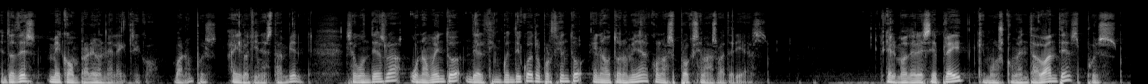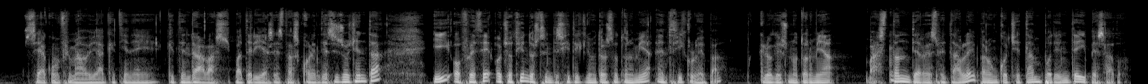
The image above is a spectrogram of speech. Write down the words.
entonces me compraré un eléctrico. Bueno, pues ahí lo tienes también. Según Tesla, un aumento del 54% en autonomía con las próximas baterías. El Model S Plate, que hemos comentado antes, pues se ha confirmado ya que, tiene, que tendrá las baterías estas 4680 y ofrece 837 kilómetros de autonomía en ciclo EPA. Creo que es una autonomía bastante respetable para un coche tan potente y pesado.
